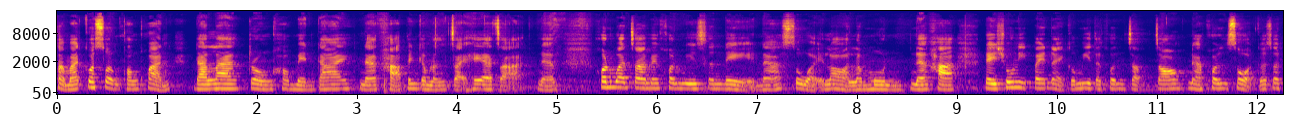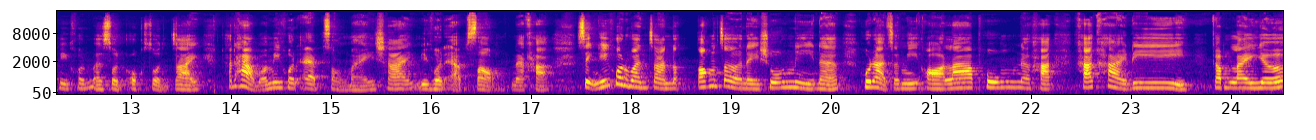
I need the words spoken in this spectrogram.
สามารถกดส่วนของขวัญด้านล่างตรงคอมเมนต์ได้นะคะ เป็นกำลังใจให้อาจารย์นะคนวันจันทร์เป็นคนมีเสน่ห์นะ สวยหล่อละมุนนะคะ ในช่วงนี้ไปไหนก็มีแต่คนจับจ้องนะคนโสดก็จะมีคนมาสนอกสนใจ ถ้าถามว่ามีคนแอบส่องไหมใช่ มีคนแอบส่องนะคะ สิ่งที่คนวันจันทร์ต้องเจอในช่วงนี้นะคุณอาจจะมีออร่าพุ่งนะคะ ค้าขายดีกำไรเยอะ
